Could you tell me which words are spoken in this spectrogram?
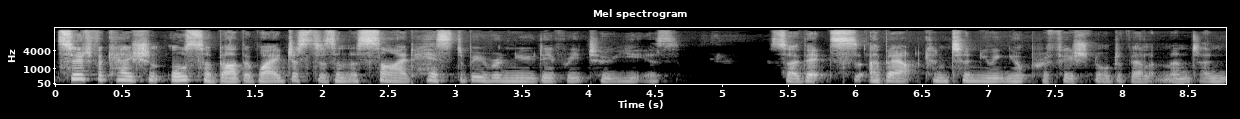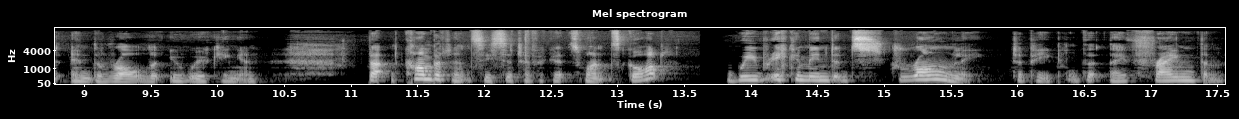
Certification, also, by the way, just as an aside, has to be renewed every two years. So that's about continuing your professional development and, and the role that you're working in. But competency certificates once got, we recommended strongly to people that they framed them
